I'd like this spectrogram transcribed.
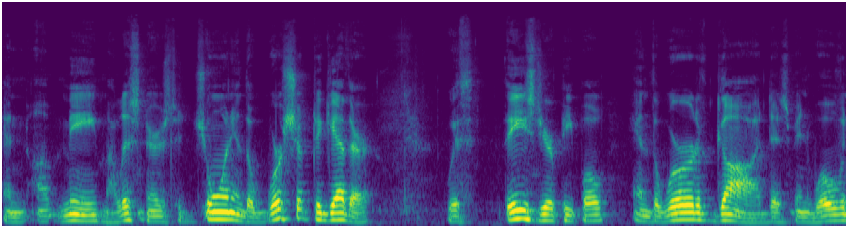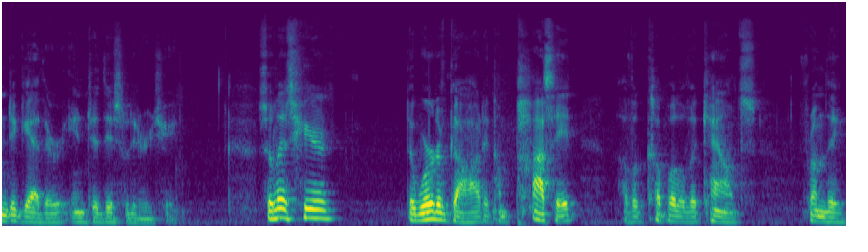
and uh, me, my listeners, to join in the worship together with these dear people and the Word of God that's been woven together into this liturgy. So let's hear the Word of God, a composite of a couple of accounts from the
